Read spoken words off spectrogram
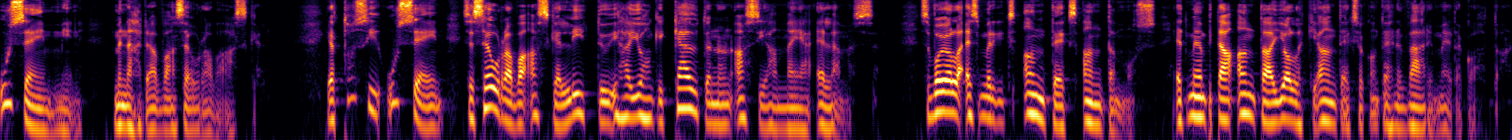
Useimmin me nähdään vain seuraava askel. Ja tosi usein se seuraava askel liittyy ihan johonkin käytännön asiaan meidän elämässä. Se voi olla esimerkiksi anteeksi antamus, että meidän pitää antaa jollekin anteeksi, joka on tehnyt väärin meitä kohtaan.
